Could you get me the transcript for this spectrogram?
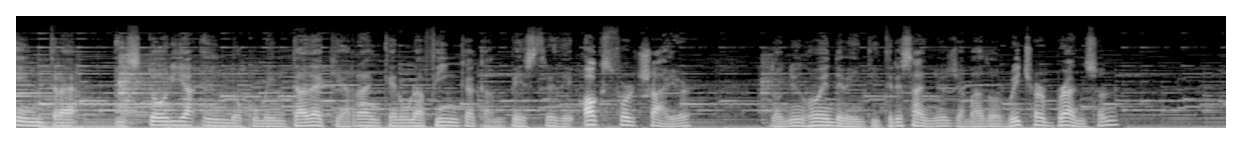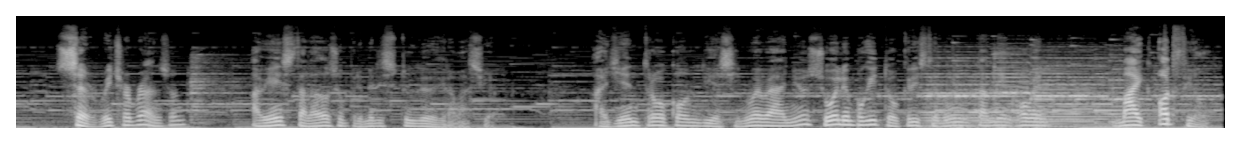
intrahistoria indocumentada que arranca en una finca campestre de Oxfordshire, donde un joven de 23 años llamado Richard Branson, Sir Richard Branson, había instalado su primer estudio de grabación. Allí entró con 19 años, suele un poquito, Christian, un también joven Mike Otfield,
